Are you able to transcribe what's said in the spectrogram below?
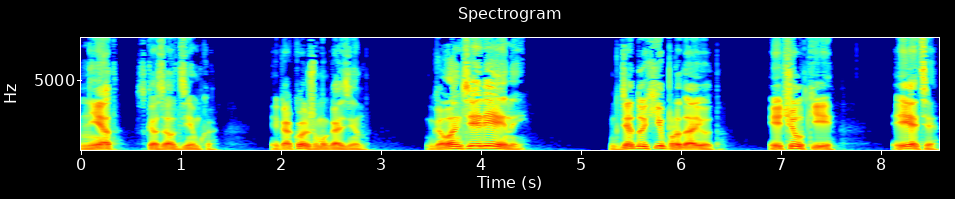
Нет, сказал Димка. И какой же магазин? Галантерейный. Где духи продают. И чулки. И эти.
